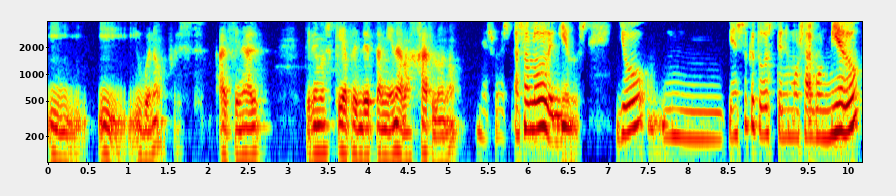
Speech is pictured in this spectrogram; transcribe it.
y, bueno, pues al final tenemos que aprender también a bajarlo, ¿no? Eso es. Has hablado de miedos. Yo mm, pienso que todos tenemos algún miedo,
